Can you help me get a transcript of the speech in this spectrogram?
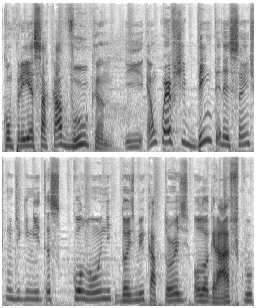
comprei essa K Vulcan e é um craft bem interessante com Dignitas Colone 2014 holográfico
